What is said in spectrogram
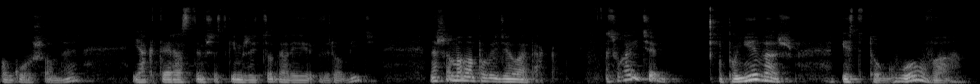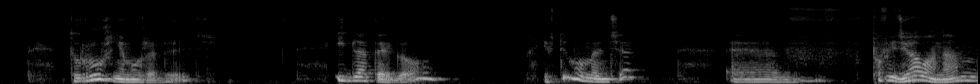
ogłoszony, jak teraz z tym wszystkim żyć, co dalej zrobić, nasza mama powiedziała tak: Słuchajcie, ponieważ jest to głowa, to różnie może być, i dlatego, i w tym momencie e, w- powiedziała nam,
